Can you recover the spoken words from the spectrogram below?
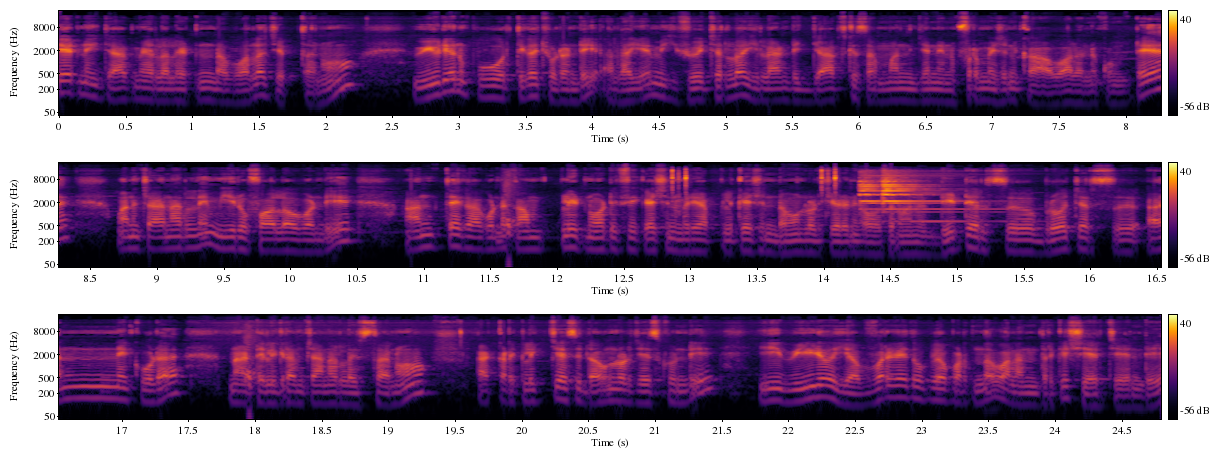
డేట్ని ఈ జాబ్ మేళాలో అటెండ్ అవ్వాలో చెప్తాను. వీడియోను పూర్తిగా చూడండి. అలాగే మీకు ఫ్యూచర్లో ఇలాంటి జాబ్స్కి సంబంధించిన ఇన్ఫర్మేషన్ కావాలనుకుంటే మన ఛానల్ని మీరు ఫాలో అవ్వండి. అంతేకాకుండా కంప్లీట్ నోటిఫికేషన్ మరియు అప్లికేషన్ డౌన్లోడ్ చేయడానికి అవసరమైన డీటెయిల్స్ బ్రోచర్స్ అన్నీ కూడా నా టెలిగ్రామ్ ఛానల్లో ఇస్తాను. అక్కడ క్లిక్ చేసి డౌన్లోడ్ చేసుకోండి. ఈ వీడియో ఎవరికైతే ఉపయోగపడుతుందో వాళ్ళందరికీ షేర్ చేయండి.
